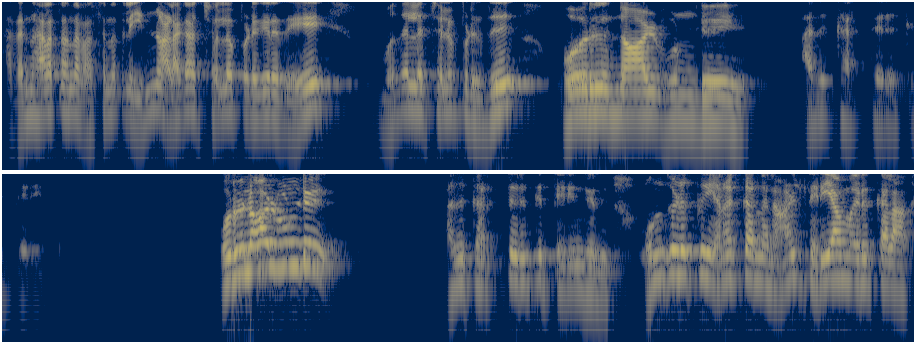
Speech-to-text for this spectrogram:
அதனால தான் அந்த வசனத்தில் இன்னும் அழகாக சொல்லப்படுகிறது. முதல்ல சொல்லப்படுது ஒரு நாள் உண்டு. அது கர்த்தருக்கு தெரிந்தது. ஒரு நாள் உண்டு. அது கர்த்தருக்கு தெரிந்தது. உங்களுக்கு எனக்கு அந்த நாள் தெரியாமல் இருக்கலாம்.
